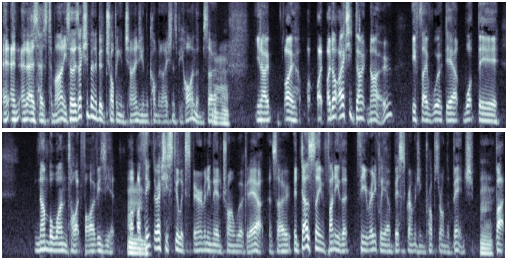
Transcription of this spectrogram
and, and, and as has Timani. So there's actually been a bit of chopping and changing in the combinations behind them. So, mm-hmm. you know, I, I, I, don't, I actually don't know if they've worked out what their number one tight five is yet. I, I hmm. think they're actually still experimenting there to try and work it out. And so it does seem funny that theoretically our best scrummaging props are on the bench. Hmm. But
